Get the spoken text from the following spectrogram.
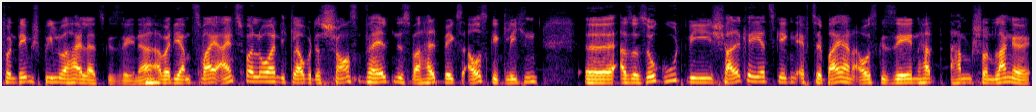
von dem Spiel nur Highlights gesehen, ja? Mhm. aber die haben 2-1 verloren. Ich glaube, das Chancenverhältnis war halbwegs ausgeglichen. Äh, also so gut wie Schalke jetzt gegen FC Bayern ausgesehen hat, haben schon lange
